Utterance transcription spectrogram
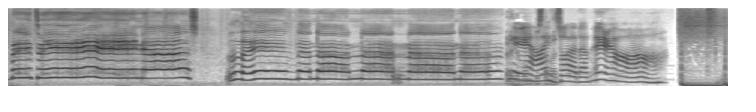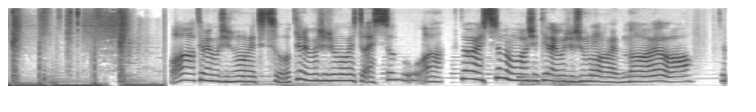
between us. Live na na na na na. Já, vzhledem, já. A ty nemůžeš mluvit, co? Ty nemůžeš mluvit, to je sumu. A to je sumu, že ty nemůžeš mluvit, no jo. To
